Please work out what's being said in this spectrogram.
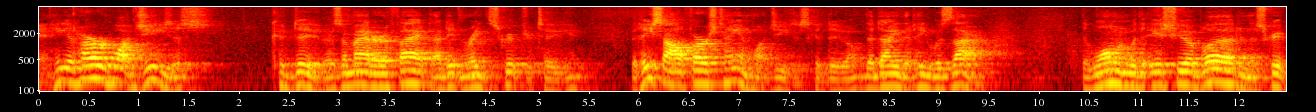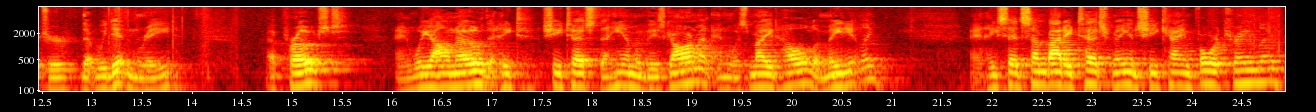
And he had heard what Jesus could do. As a matter of fact, I didn't read the scripture to you, but he saw firsthand what Jesus could do the day that he was there. The woman with the issue of blood in the scripture that we didn't read approached, and we all know that he t- she touched the hem of his garment and was made whole immediately. And he said, Somebody touched me, and she came forth trembling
